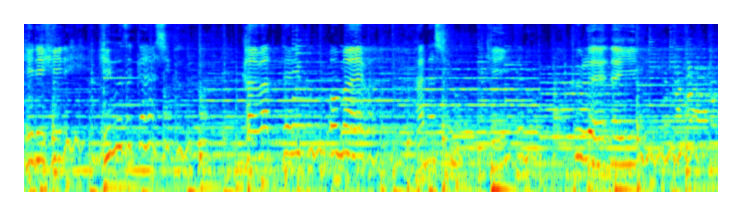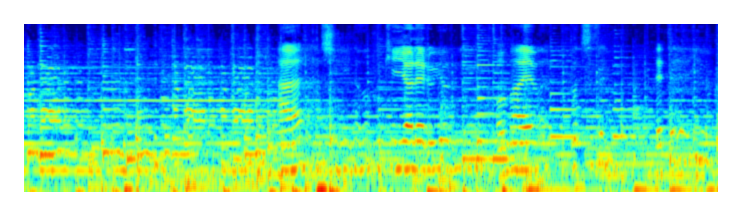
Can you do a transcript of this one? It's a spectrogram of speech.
日に日に気難しく変わってゆくお前は話を聞いてもくれない。足の吹き荒れる夜お前は突然出てゆく。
